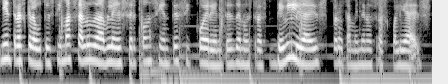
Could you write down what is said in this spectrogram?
mientras que la autoestima saludable es ser conscientes y coherentes de nuestras debilidades, pero también de nuestras cualidades.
